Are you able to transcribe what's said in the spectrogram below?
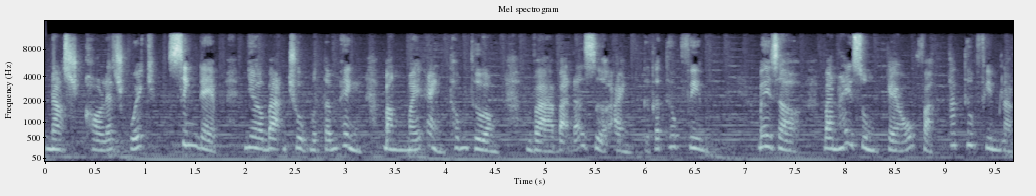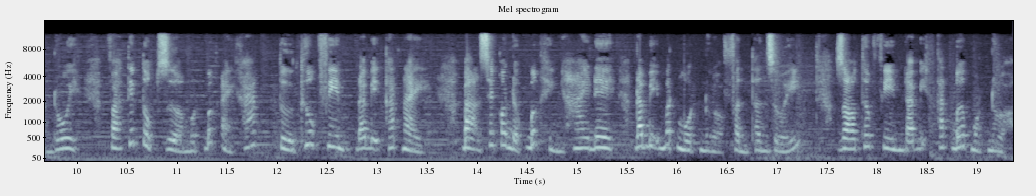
Nash College Week xinh đẹp nhờ bạn chụp một tấm hình bằng máy ảnh thông thường và bạn đã rửa ảnh từ các thước phim. Bây giờ, bạn hãy dùng kéo và cắt thước phim làm đôi và tiếp tục rửa một bức ảnh khác từ thước phim đã bị cắt này. Bạn sẽ có được bức hình 2D đã bị mất một nửa phần thân dưới do thước phim đã bị cắt bớt một nửa.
